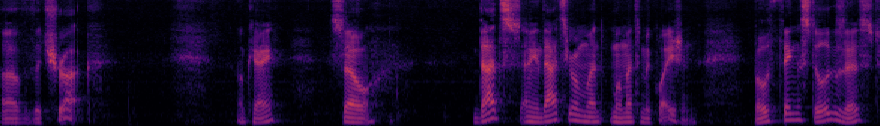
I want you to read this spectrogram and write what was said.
of the truck. Okay? So that's I mean that's your moment, momentum equation. Both things still exist.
